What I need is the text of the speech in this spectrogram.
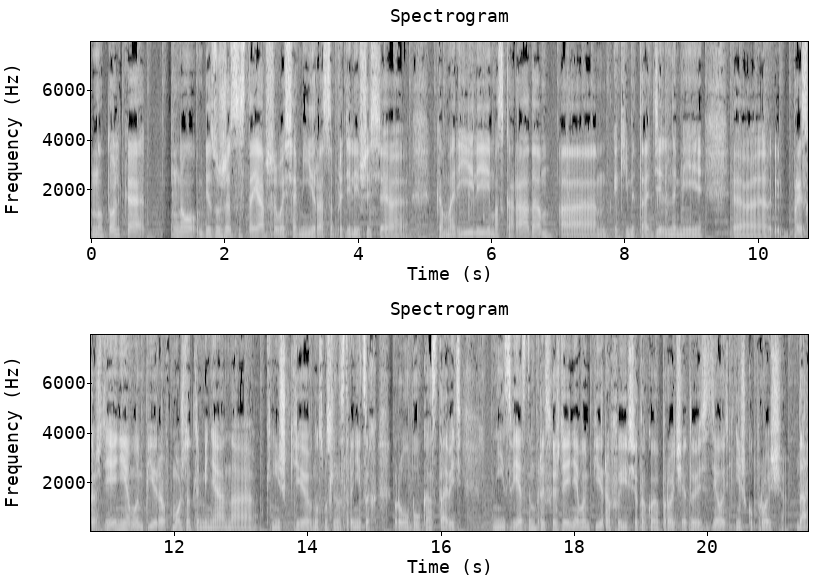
но только ну, без уже состоявшегося мира с определившейся э, комарилией, маскарадом, э, какими-то отдельными э, происхождением вампиров. Можно для меня на книжке, ну, в смысле, на страницах рулбука оставить неизвестным происхождение вампиров и все такое прочее. То есть сделать книжку проще. Да.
